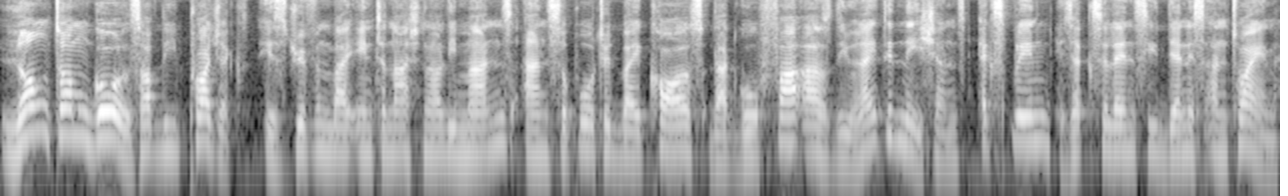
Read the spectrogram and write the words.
Long-term goals of the project is driven by international demands and supported by calls that go far as the United Nations, explained His Excellency Denis Antoine.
